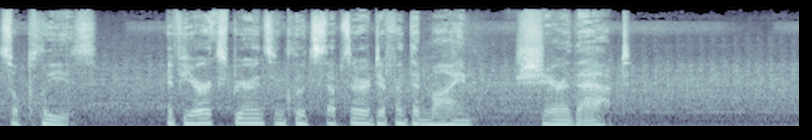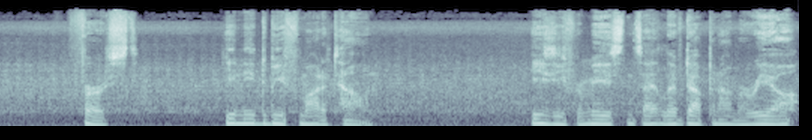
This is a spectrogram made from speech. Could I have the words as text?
so please if your experience includes steps that are different than mine, share that. First, you need to be from out of town. Easy for me since I lived up in Amarillo,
